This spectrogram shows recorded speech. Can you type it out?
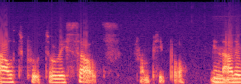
output or results from people. In mm. other,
